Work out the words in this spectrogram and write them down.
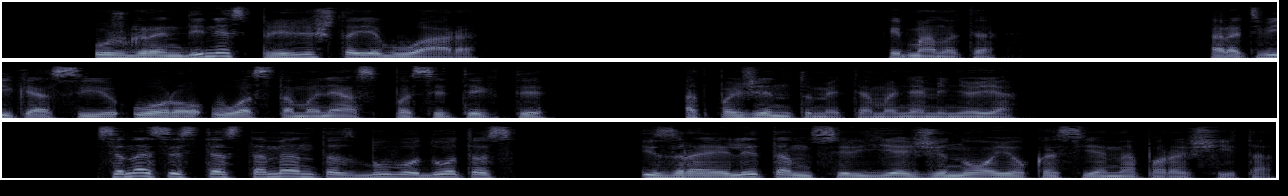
- už grandinės pririštą jaguarą. Kaip manote, ar atvykęs į oro uostą manęs pasitikti, atpažintumėte mane minioje? Senasis testamentas buvo duotas Izraelitams ir jie žinojo, kas jame parašyta.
